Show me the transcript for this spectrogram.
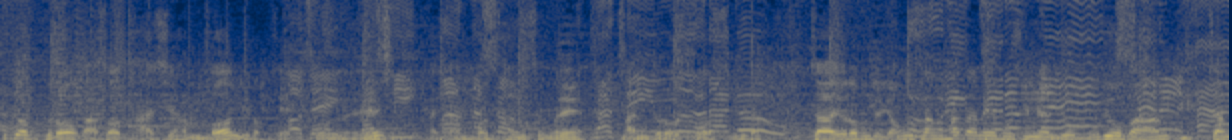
추격 들어가서 다시 한번 이렇게 오늘 다시 한번 상승을 만들어 주었습니다. 자, 여러분들 영상 하단에 보시면 요 무료방 입장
